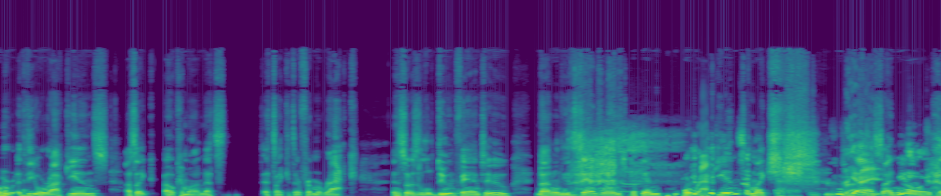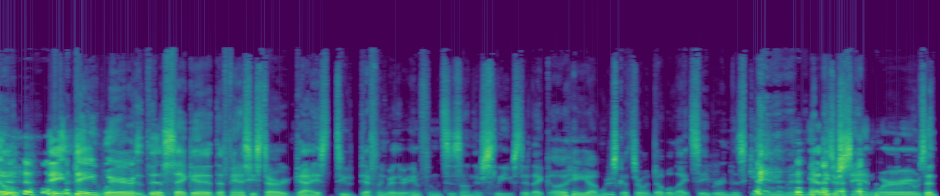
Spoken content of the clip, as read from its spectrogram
or the Iraqians, I was like, oh, come on, that's that's like they're from Iraq. And so as a little Dune fan too, not only the sandworms, but then Iraqians. I'm like, yes, I'm here. Oh, I know. they they wear the Sega, the Phantasy Star guys do definitely wear their influences on their sleeves. They're like, oh hey, uh, we're just gonna throw a double lightsaber in this game, and yeah, these are sandworms, and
